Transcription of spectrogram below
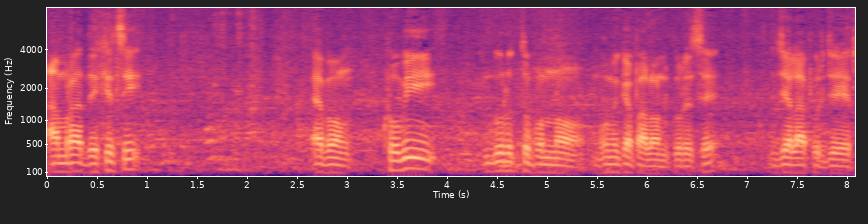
আমরা দেখেছি এবং খুবই গুরুত্বপূর্ণ ভূমিকা পালন করেছে জেলা পর্যায়ের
